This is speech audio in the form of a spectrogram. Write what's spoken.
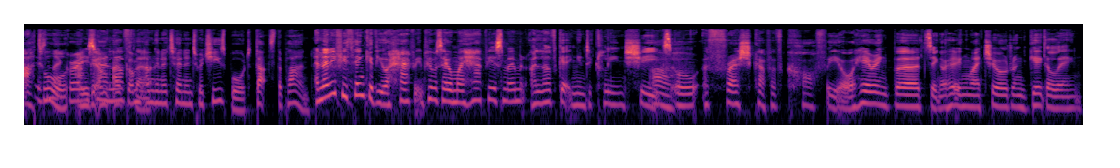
at Isn't all. I'm, I'm, I'm. I'm going to turn into a cheese board. That's the plan. And then if you think of your happy, people say, "Oh, my happiest moment, I love getting into clean sheets, Ah. or a fresh cup of coffee, or hearing birds sing, or hearing my children giggling."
